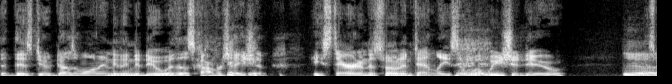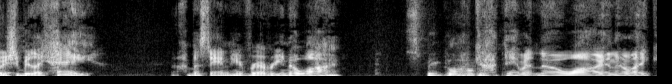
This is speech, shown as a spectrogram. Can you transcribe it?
that this dude doesn't want anything to do with this conversation. He's staring at his phone intently. So what we should do Yeah. is we should be like, "Hey, I've been standing here forever. You know why?" Speak like. God damn it, no, why? And they're like,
